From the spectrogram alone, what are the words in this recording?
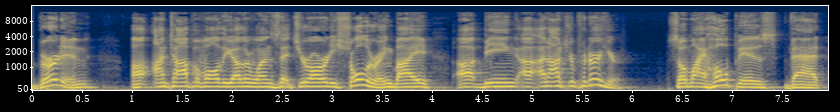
burden uh, on top of all the other ones that you're already shouldering by uh, being uh, an entrepreneur here. So my hope is that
